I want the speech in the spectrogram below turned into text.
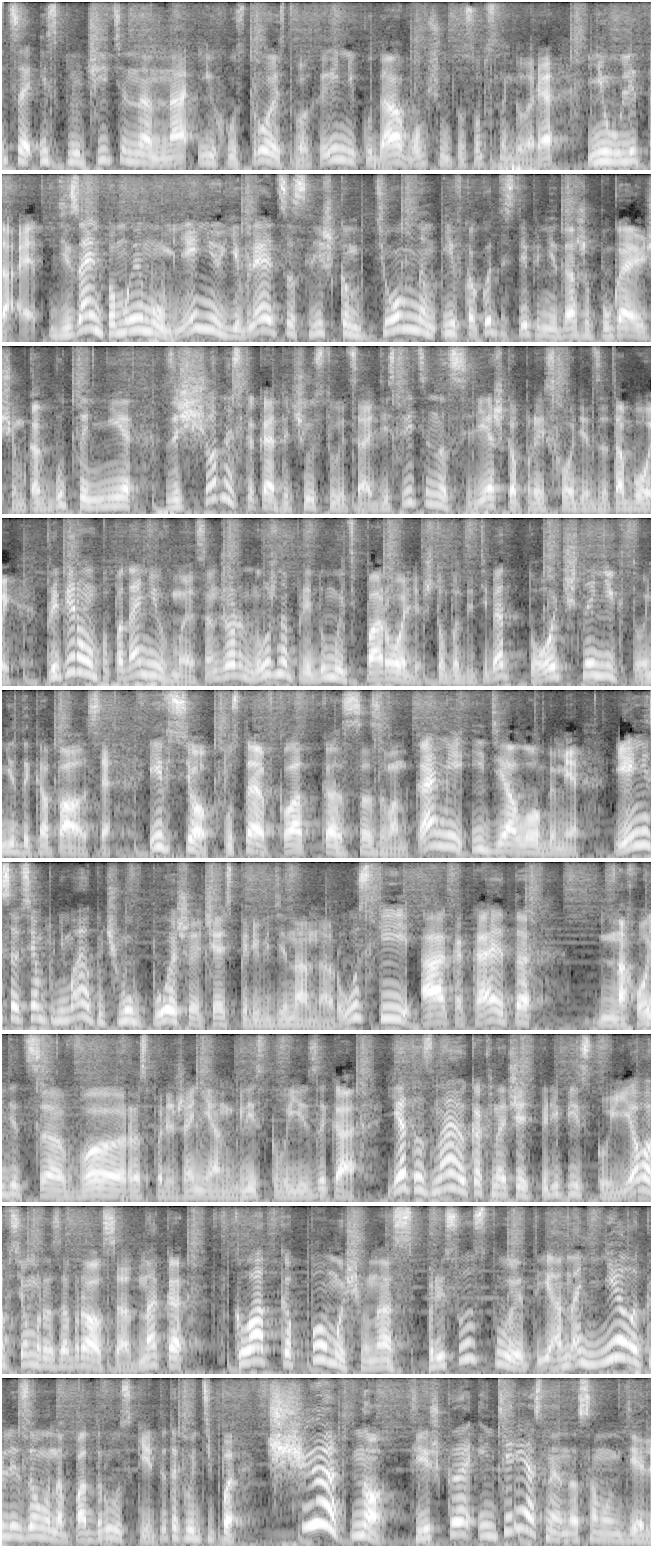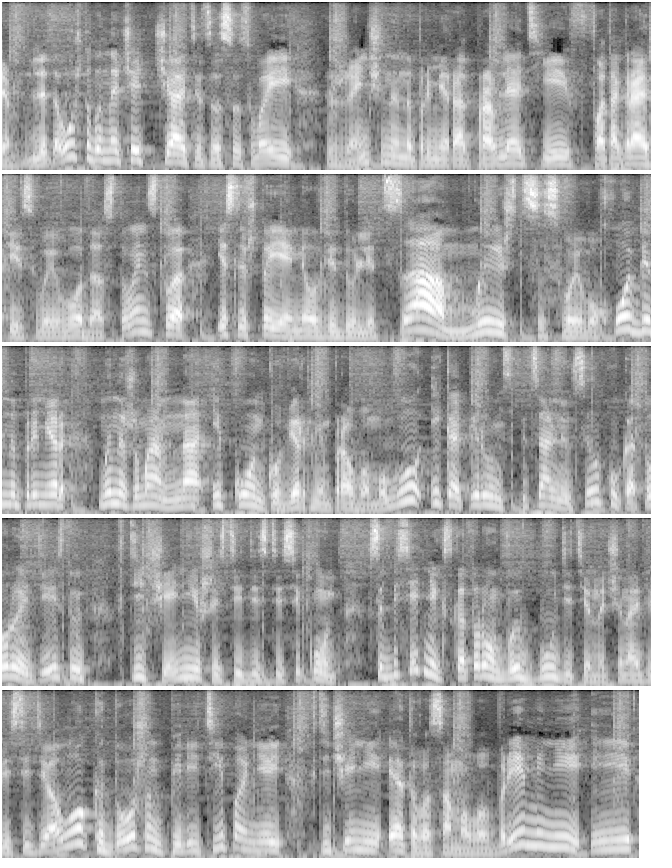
хранится исключительно на их устройствах и никуда, в общем-то, собственно говоря, не улетает. Дизайн, по моему мнению, является слишком темным и в какой-то степени даже пугающим, как будто не защищенность какая-то чувствуется, а действительно слежка происходит за тобой. При первом попадании в мессенджер нужно придумать пароль, чтобы до тебя точно никто не докопался. И все, пустая вкладка со звонками и диалогами. Я не совсем понимаю, почему большая часть переведена на русский, а какая-то находится в распоряжении английского языка. Я-то знаю, как начать переписку, я во всем разобрался, однако вкладка «Помощь» у нас присутствует, и она не локализована под русский. Ты такой типа «Чё?». Но фишка интересная на самом деле. Для того, чтобы начать чатиться со своей женщиной, например, отправлять ей фотографии своего достоинства, если что, я имел в виду лица, мышц, своего хобби, например, мы нажимаем на иконку в верхнем правом углу и копируем специальную ссылку, которая действует в течение 60 секунд. Собеседник, с которым вы будете начинать вести диалог, должен перейти по ней в течение этого самого времени и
